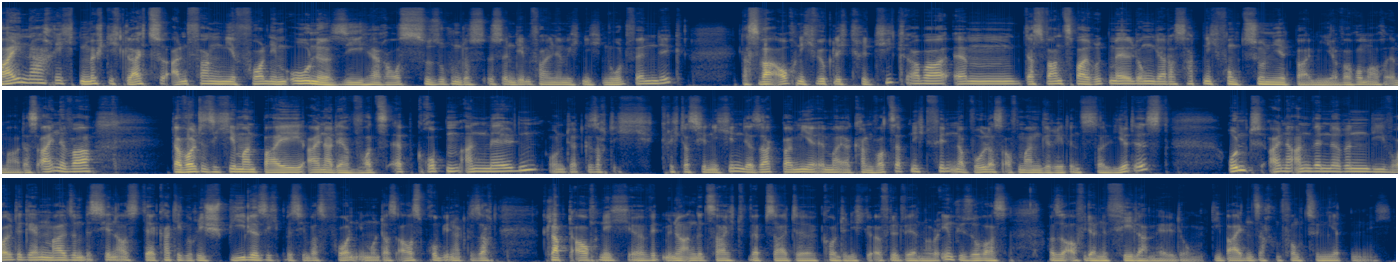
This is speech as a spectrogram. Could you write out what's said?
Zwei Nachrichten möchte ich gleich zu Anfang mir vornehmen, ohne sie herauszusuchen. Das ist in dem Fall nämlich nicht notwendig. Das war auch nicht wirklich Kritik, aber ähm, das waren zwei Rückmeldungen. Ja, das hat nicht funktioniert bei mir, warum auch immer. Das eine war, da wollte sich jemand bei einer der WhatsApp-Gruppen anmelden und er hat gesagt, ich kriege das hier nicht hin. Der sagt bei mir immer, er kann WhatsApp nicht finden, obwohl das auf meinem Gerät installiert ist. Und eine Anwenderin, die wollte gerne mal so ein bisschen aus der Kategorie Spiele sich ein bisschen was vornehmen und das ausprobieren, hat gesagt, klappt auch nicht, äh, wird mir nur angezeigt, Webseite konnte nicht geöffnet werden oder irgendwie sowas. Also auch wieder eine Fehlermeldung. Die beiden Sachen funktionierten nicht.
